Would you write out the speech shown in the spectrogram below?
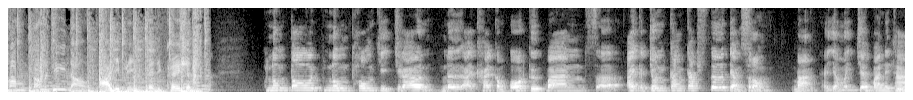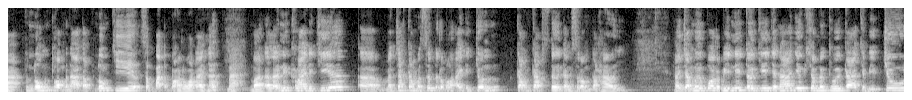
ធម្មកម្មវិធីដោយ IDP Education ភ្នំតូចភ្នំធំជាច្រើន នៅឯខេត្តកំពត គឺបានអឺឯកជនកាន់កាប់ស្ទើរទាំងស្រុងបាទហើយយ៉ាងមិនចេះបានន័យថាភ្នំធម្មតាតែភ្នំជាសម្បត្តិរបស់រដ្ឋហើយណាបាទបាទឥឡូវនេះខ្លាយទៅជាអឺម្ចាស់កម្មសិទ្ធិរបស់ឯកជនកាន់កាប់ស្ទើរទាំងស្រុងទៅហើយហើយចាំមើលព័ត៌មាននេះទៅជាចំណាយើងខ្ញុំនឹងធ្វើការជម្រាបជូន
